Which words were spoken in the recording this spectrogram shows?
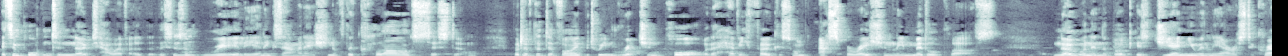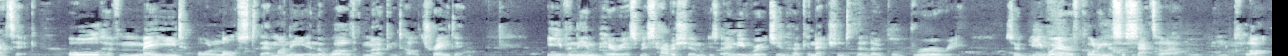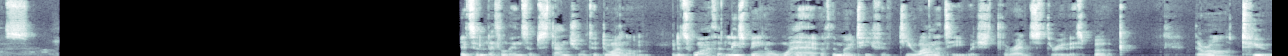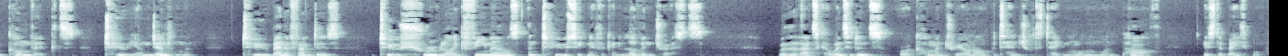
It's important to note, however, that this isn't really an examination of the class system, but of the divide between rich and poor, with a heavy focus on aspirationally middle class. No one in the book is genuinely aristocratic. All have made or lost their money in the world of mercantile trading. Even the imperious Miss Havisham is only rich in her connection to the local brewery, so beware of calling this a satire on class. It's a little insubstantial to dwell on, but it's worth at least being aware of the motif of duality which threads through this book. There are two convicts, two young gentlemen, two benefactors, two shrew-like females, and two significant love interests. Whether that's coincidence or a commentary on our potential to take more than one path is debatable.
